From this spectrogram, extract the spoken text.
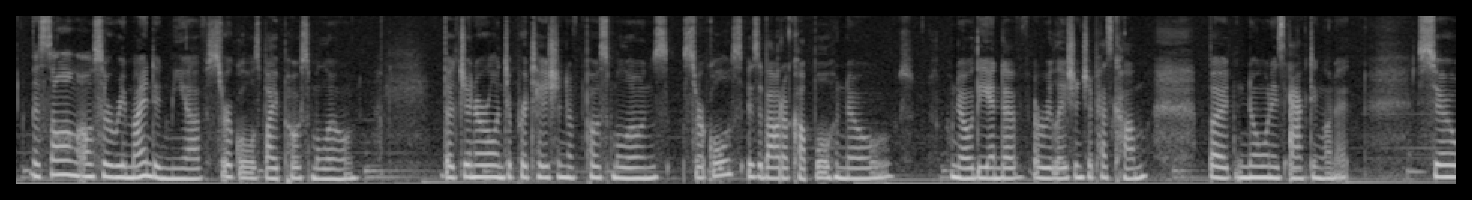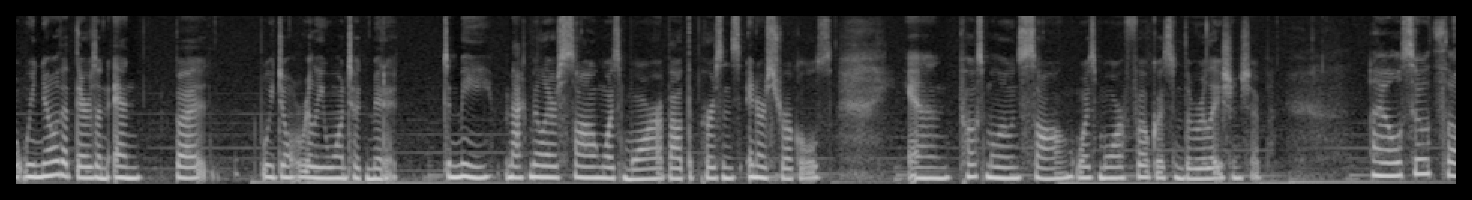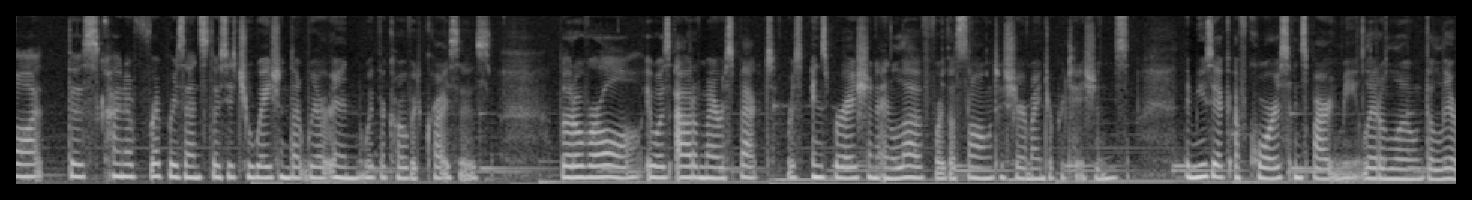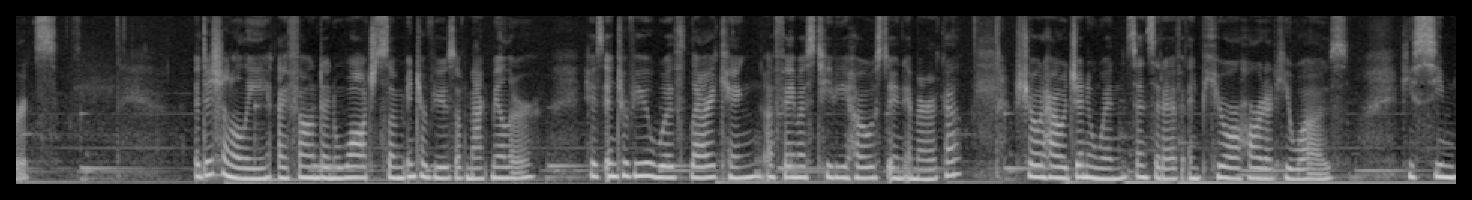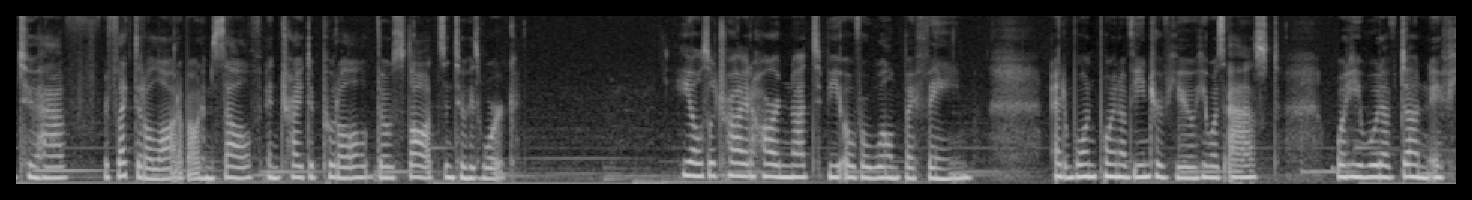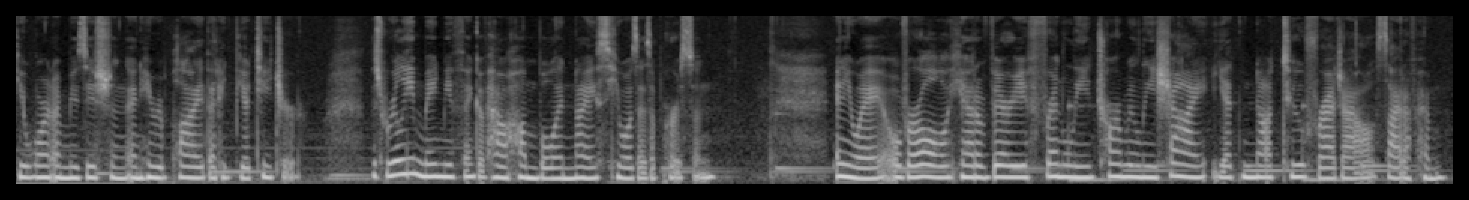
The song also reminded me of Circles by Post Malone. The general interpretation of Post Malone's Circles is about a couple who knows who know the end of a relationship has come, but no one is acting on it. So we know that there's an end, but we don't really want to admit it. To me, Mac Miller's song was more about the person's inner struggles, and Post Malone's song was more focused on the relationship. I also thought this kind of represents the situation that we're in with the COVID crisis. But overall, it was out of my respect, inspiration, and love for the song to share my interpretations. The music, of course, inspired me, let alone the lyrics. Additionally, I found and watched some interviews of Mac Miller. His interview with Larry King, a famous TV host in America, showed how genuine, sensitive, and pure hearted he was. He seemed to have reflected a lot about himself and tried to put all those thoughts into his work. He also tried hard not to be overwhelmed by fame. At one point of the interview, he was asked what he would have done if he weren't a musician, and he replied that he'd be a teacher. This really made me think of how humble and nice he was as a person. Anyway, overall, he had a very friendly, charmingly shy, yet not too fragile side of him.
